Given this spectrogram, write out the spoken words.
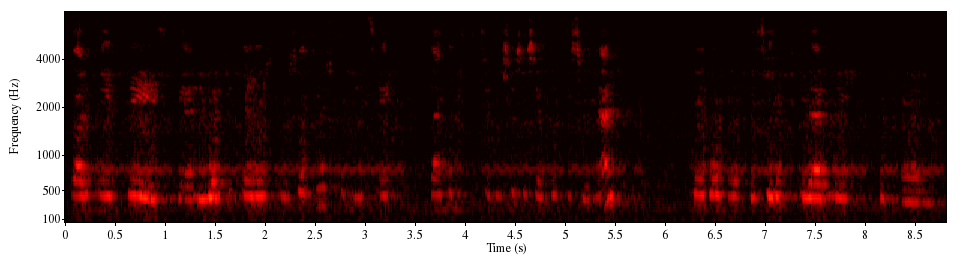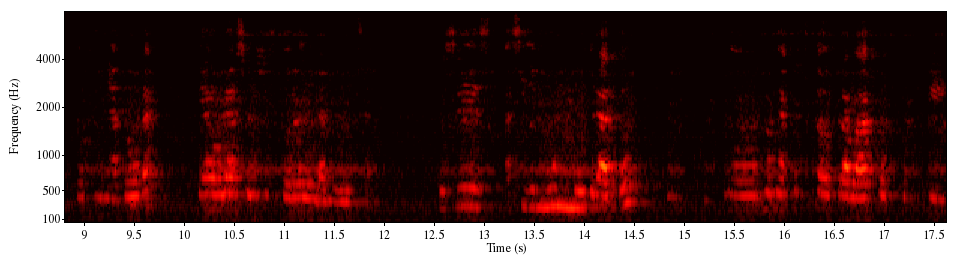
Actualmente, este, al igual que todos nosotros, comencé dando servicio social profesional, luego me ofrecieron quedarme como coordinadora y ahora soy gestora de la universidad. Entonces ha sido muy, muy grato, no, no me ha costado trabajo porque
